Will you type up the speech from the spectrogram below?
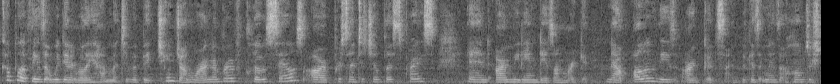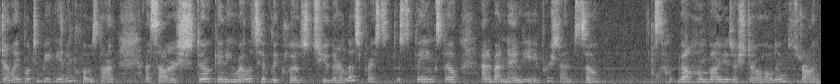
A couple of things that we didn't really have much of a big change on were our number of closed sales, our percentage of list price, and our median days on market. Now, all of these are good signs because it means that homes are still able to be getting closed on. A seller is still getting relatively close to their list price, staying still at about 98%. So, so home values are still holding strong,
